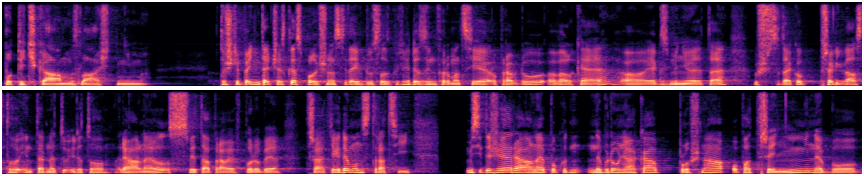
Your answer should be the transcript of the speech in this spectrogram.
potičkám zvláštním. To štěpení té české společnosti tady v důsledku těch dezinformací je opravdu velké, jak zmiňujete. Už se to jako přelívá z toho internetu i do toho reálného světa právě v podobě třeba těch demonstrací. Myslíte, že je reálné, pokud nebudou nějaká plošná opatření nebo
